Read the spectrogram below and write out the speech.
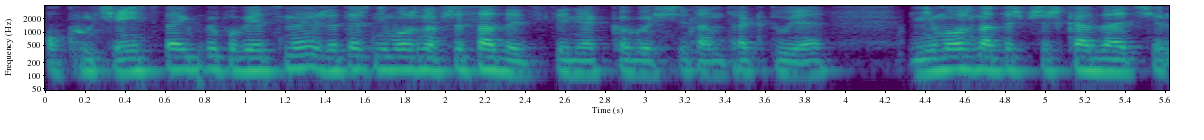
okrucieństwa, jakby powiedzmy, że też nie można przesadzać z tym, jak kogoś się tam traktuje. Nie można też przeszkadzać yy,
